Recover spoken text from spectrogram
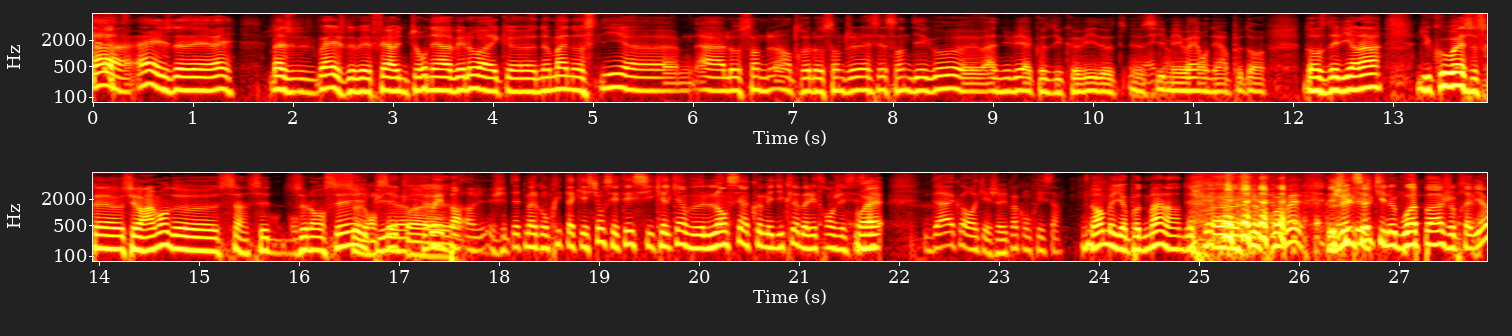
non, ouais, je devais, ouais. Bah, je, ouais, je devais faire une tournée à vélo avec euh, Noman Osni euh, à Los Ange- entre Los Angeles et San Diego, euh, annulé à cause du Covid au- aussi. D'accord. Mais ouais, on est un peu dans, dans ce délire-là. Du coup, ouais, ce serait, euh, c'est vraiment de ça, c'est de se lancer. Se et lancer, puis, quoi. après- Ouais, Euh, j'ai peut-être mal compris. Ta question, c'était si quelqu'un veut lancer un comédie club à l'étranger, c'est Ouais. ça D'accord, ok, j'avais pas compris ça. Non, mais il n'y a pas de mal. Hein. Des fois, euh, je te promets. Et je suis le seul qui ne boit pas, je préviens.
